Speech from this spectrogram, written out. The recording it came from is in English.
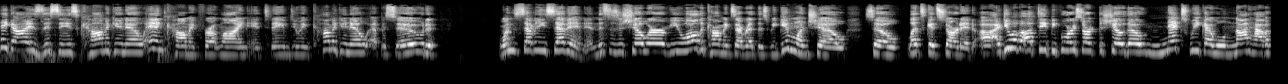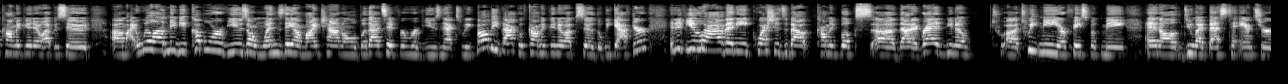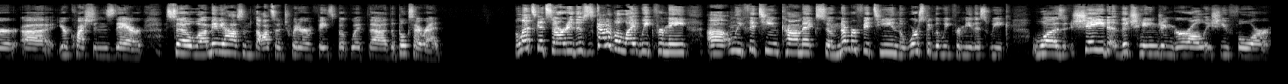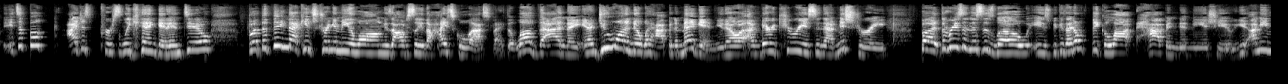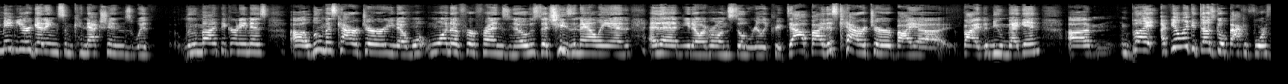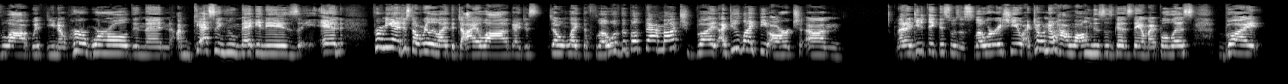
Hey guys, this is Comic Uno and Comic Frontline, and today I'm doing Comic Uno episode 177, and this is a show where I review all the comics I read this week in one show, so let's get started. Uh, I do have an update before I start the show, though. Next week I will not have a Comic Uno episode. Um, I will have maybe a couple reviews on Wednesday on my channel, but that's it for reviews next week. But I'll be back with Comic Uno episode the week after, and if you have any questions about comic books uh, that I read, you know, uh, tweet me or Facebook me, and I'll do my best to answer uh, your questions there. So uh, maybe I'll have some thoughts on Twitter and Facebook with uh, the books I read. Let's get started. This is kind of a light week for me. Uh, only 15 comics. So number 15, the worst pick of the week for me this week, was Shade the Changing Girl, issue 4. It's a book I just personally can't get into. But the thing that keeps stringing me along is obviously the high school aspect. I love that, and I, and I do want to know what happened to Megan. You know, I'm very curious in that mystery. But the reason this is low is because I don't think a lot happened in the issue. You, I mean, maybe you're getting some connections with Loma, I think her name is. Uh, Loma's character, you know, one of her friends knows that she's an alien, and then, you know, everyone's still really creeped out by this character, by, uh, by the new Megan. Um, but I feel like it does go back and forth a lot with, you know, her world, and then I'm guessing who Megan is, and for me, I just don't really like the dialogue. I just don't like the flow of the book that much, but I do like the art. Um, but I do think this was a slower issue. I don't know how long this is going to stay on my pull list, but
